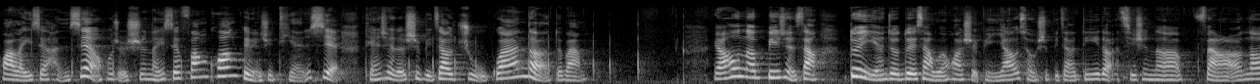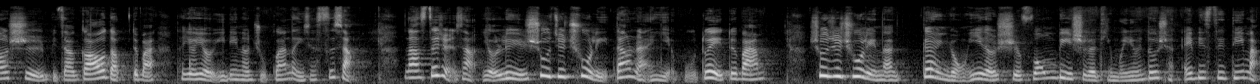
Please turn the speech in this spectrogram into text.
画了一些横线，或者是呢一些方框给你去填写，填写的是比较主观的，对吧？然后呢，B 选项对研究对象文化水平要求是比较低的，其实呢反而呢是比较高的，对吧？它又有一定的主观的一些思想。那 C 选项有利于数据处理，当然也不对，对吧？数据处理呢更容易的是封闭式的题目，因为都选 A、B、C、D 嘛。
